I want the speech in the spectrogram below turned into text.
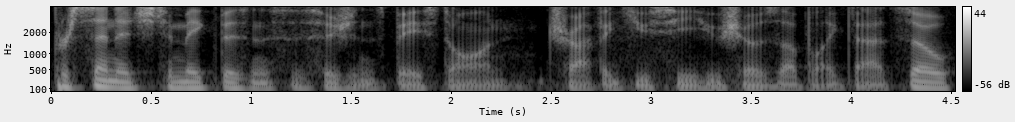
percentage to make business decisions based on traffic you see who shows up like that. So,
